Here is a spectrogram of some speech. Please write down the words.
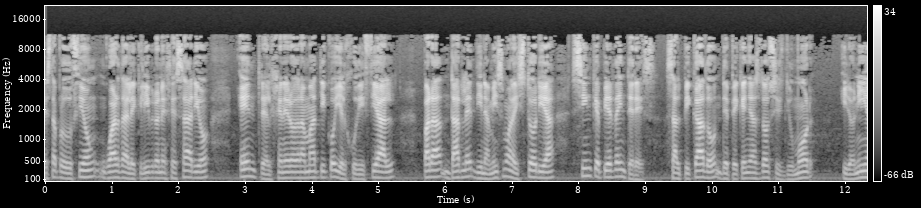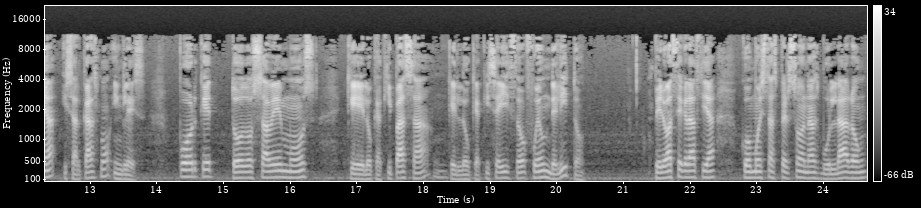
Esta producción guarda el equilibrio necesario entre el género dramático y el judicial para darle dinamismo a la historia sin que pierda interés, salpicado de pequeñas dosis de humor, ironía y sarcasmo inglés, porque todos sabemos que lo que aquí pasa, que lo que aquí se hizo fue un delito. Pero hace gracia cómo estas personas burlaron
